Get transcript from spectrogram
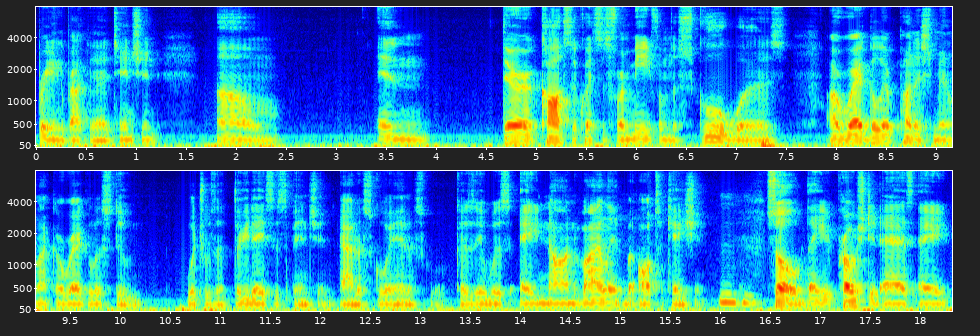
bring about that attention. Um, and their consequences for me from the school was a regular punishment like a regular student. Which was a three day suspension out of school and of school because it was a non-violent but altercation. So they approached it as a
